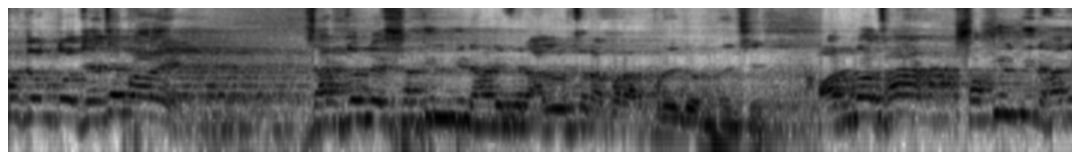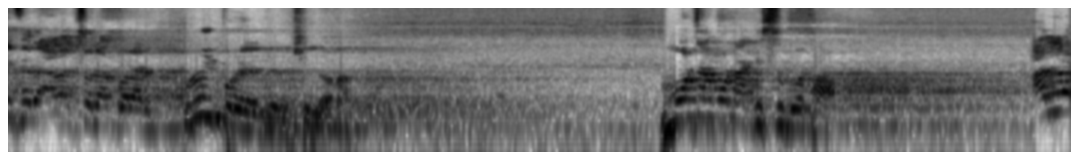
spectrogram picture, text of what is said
পর্যন্ত যেতে পারে। যার জন্য শকিল বিন হানিফের আলোচনা করার প্রয়োজন হয়েছে। অন্যথা শকিল বিন হানিফের আলোচনা করার কোনোই প্রয়োজন ছিল না। মোটা মোটা কিছু কথা। আল্লাহ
